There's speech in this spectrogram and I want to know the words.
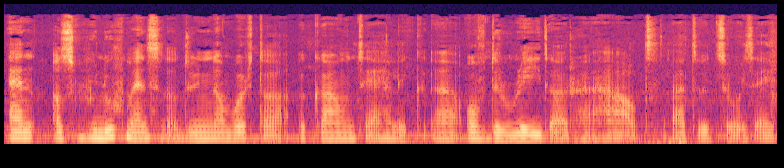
En als genoeg mensen dat doen, dan wordt dat account eigenlijk uh, off the radar gehaald. Laten we het zo zeggen.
